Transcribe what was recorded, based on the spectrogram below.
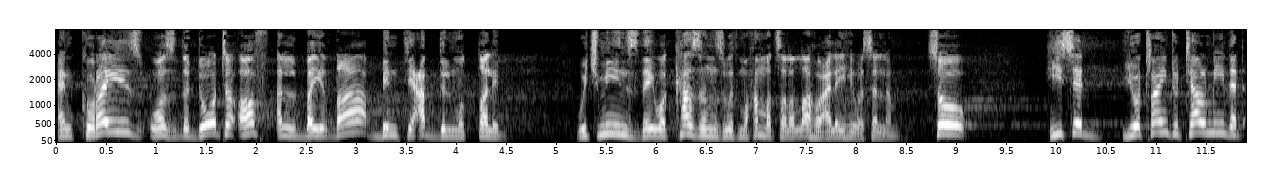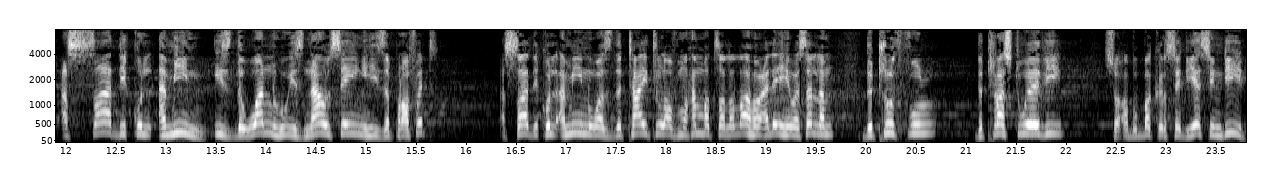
And Qurayz was the daughter of Al-Bayda binti Abdul Muttalib. Which means they were cousins with Muhammad sallallahu alayhi wasallam. So he said, you're trying to tell me that As-Sadiqul Amin is the one who is now saying he's a prophet? As-Sadiqul Amin was the title of Muhammad sallallahu alayhi wasallam, the truthful, the trustworthy. So Abu Bakr said, yes indeed.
